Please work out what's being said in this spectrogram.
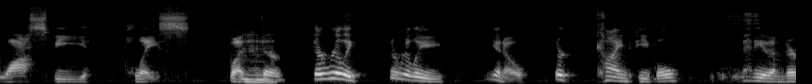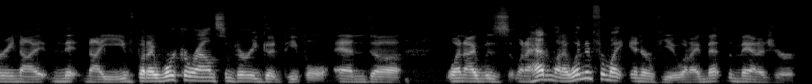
waspy place. But mm-hmm. they're they're really they're really you know they're kind people many of them very na- naive, but I work around some very good people. And uh, when I was when I had when I went in for my interview and I met the manager,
